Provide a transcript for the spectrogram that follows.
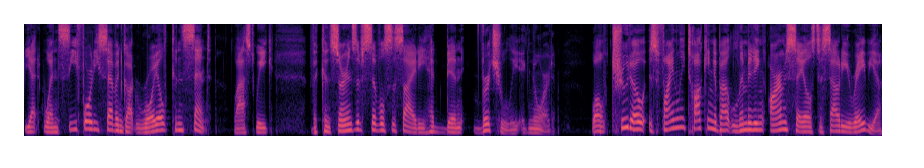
Yet when C 47 got royal consent last week, the concerns of civil society had been virtually ignored. While Trudeau is finally talking about limiting arms sales to Saudi Arabia,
